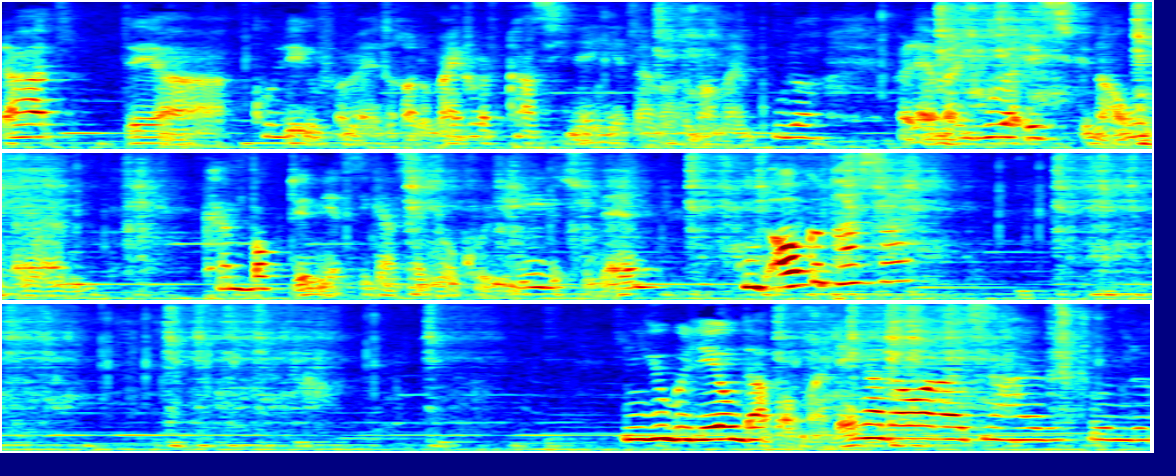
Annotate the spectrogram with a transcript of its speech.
Da hat der Kollege von mir Eldorado Minecraft Cast, ich nenne ihn jetzt einfach immer meinen Bruder, weil er mein Bruder ist, genau. Ähm, kein Bock, den jetzt die ganze Zeit nur Kollege zu nennen. Gut aufgepasst hat. Ein Jubiläum darf auch mal länger dauern als eine halbe Stunde.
